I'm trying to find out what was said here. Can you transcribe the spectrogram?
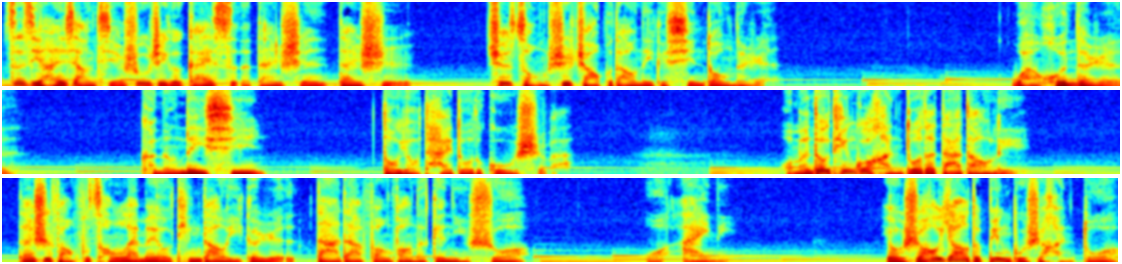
自己很想结束这个该死的单身，但是，却总是找不到那个心动的人。晚婚的人，可能内心，都有太多的故事吧。我们都听过很多的大道理，但是仿佛从来没有听到一个人大大方方的跟你说“我爱你”。有时候要的并不是很多，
